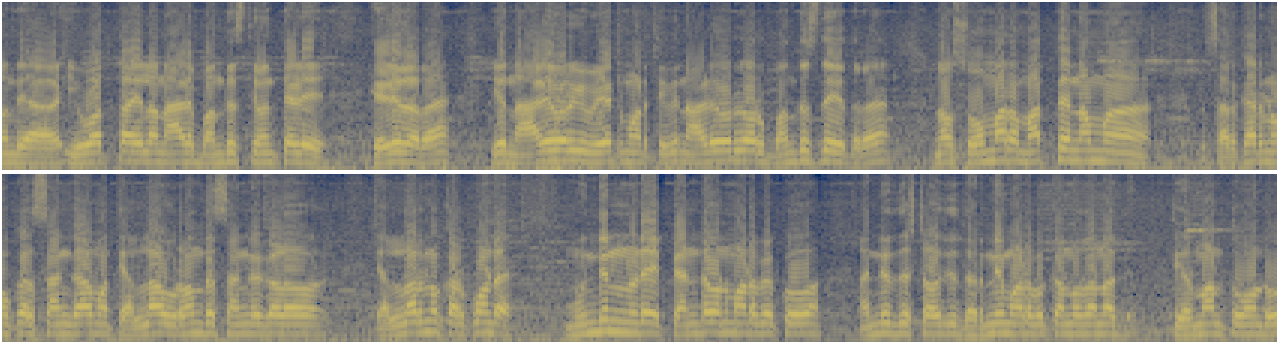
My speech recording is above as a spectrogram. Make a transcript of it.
ಒಂದು ಇವತ್ತ ಇಲ್ಲ ನಾಳೆ ಬಂಧಿಸ್ತೀವಿ ಅಂತೇಳಿ ಹೇಳಿದ್ದಾರೆ ಈಗ ನಾಳೆವರೆಗೆ ವೇಟ್ ಮಾಡ್ತೀವಿ. ನಾಳೆವರೆಗೆ ಅವ್ರು ಬಂಧಿಸದೇ ಇದ್ರೆ ನಾವು ಸೋಮವಾರ ಮತ್ತೆ ನಮ್ಮ ಸರ್ಕಾರಿ ನೌಕರ ಸಂಘ ಮತ್ತು ಎಲ್ಲ ವೃಂದ ಸಂಘಗಳು ಎಲ್ಲರನ್ನೂ ಕರ್ಕೊಂಡು ಮುಂದಿನ ನಡೆ ಪೆನ್ ಡೌನ್ ಮಾಡಬೇಕು, ಅನಿರ್ದಿಷ್ಟ ಅವಧಿ ಧರಣಿ ಮಾಡಬೇಕು ಅನ್ನೋದನ್ನು ತೀರ್ಮಾನ ತೊಗೊಂಡು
